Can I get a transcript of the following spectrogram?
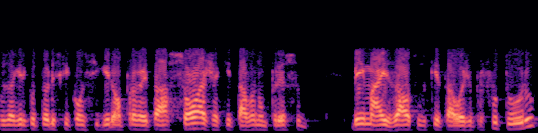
os agricultores que conseguiram aproveitar a soja, que estava num preço bem mais alto do que está hoje para o futuro,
